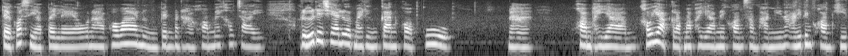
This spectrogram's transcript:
แต่ก็เสียไปแล้วนะคะเพราะว่าหนึ่งเป็นปัญหาความไม่เข้าใจ หรือเดชาริวัตหมายถึงการกอบกู้นะคะความพยายามเขาอยากกลับมาพยายามในความสัมพันธ์นี้นะอันนี้เป็นความคิด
